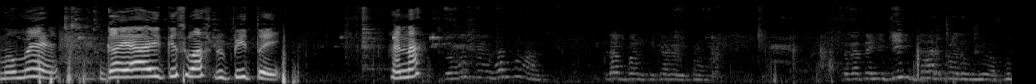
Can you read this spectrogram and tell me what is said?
मम्मी गया किस वास्तू पितोय है ना? तो उशीर झाला तर आता ही धार करून घेऊ आपण.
